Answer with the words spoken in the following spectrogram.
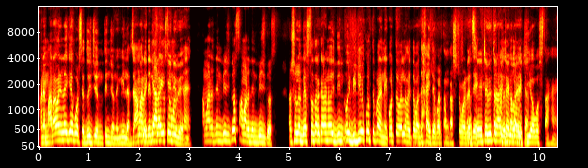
মানে মারামারি লেগে পড়ছে দুইজন তিনজনে মিলা। যে আমার দিন কে আগে 20 গজ, কে আমার- হ্যাঁ আমার দিন বিশ গজ আমার দিন বিশ গজ। আসলে ব্যস্ততার কারণে ওই দিন ওই ভিডিও করতে পারিনি করতে পারলে হয়তো বা দেখাইতে পারতাম কাস্টমাররা যে আচ্ছা, এটার ভিতরে আরেকটা কালার কি অবস্থা হ্যাঁ।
